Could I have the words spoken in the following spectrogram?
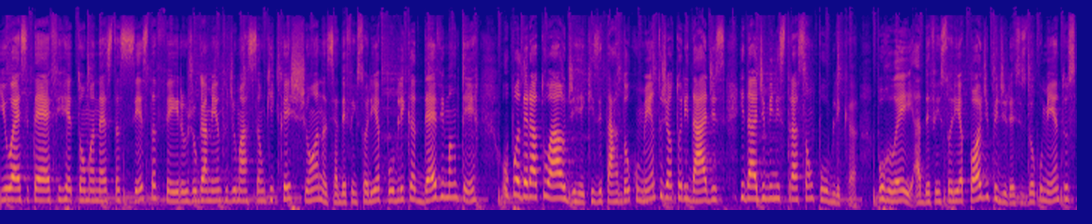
E o STF retoma nesta sexta-feira o julgamento de uma ação que questiona se a Defensoria Pública deve manter o poder atual de requisitar documentos de autoridades e da administração pública. Por lei, a Defensoria pode pedir esses documentos,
